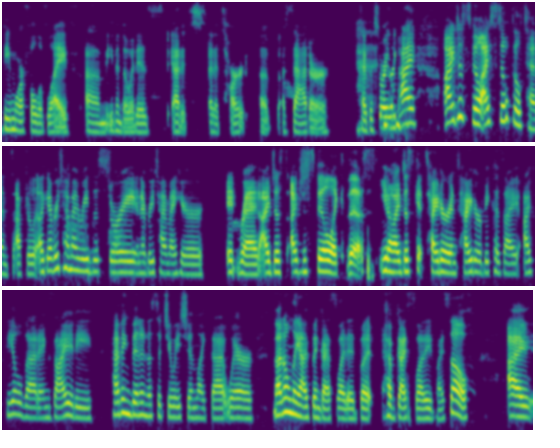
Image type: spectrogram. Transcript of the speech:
be more full of life um, even though it is at its at its heart a, a sadder type of story. Like i i just feel i still feel tense after like every time i read this story and every time i hear it read i just i just feel like this you know i just get tighter and tighter because i i feel that anxiety. Having been in a situation like that where not only i've been gaslighted but have gaslighted myself i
